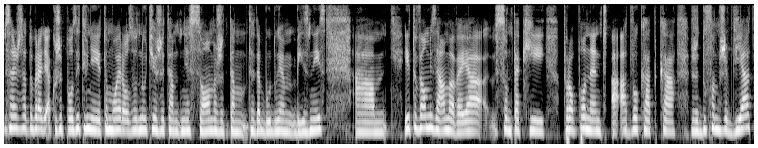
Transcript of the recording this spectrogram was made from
snažím sa to brať akože pozitívne, je to moje rozhodnutie, že tam dnes som, že tam teda budujem biznis. A je to veľmi zaujímavé. Ja som taký proponent a advokátka, že dúfam, že viac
